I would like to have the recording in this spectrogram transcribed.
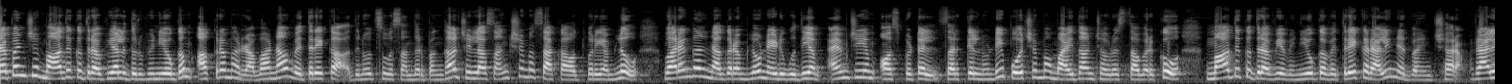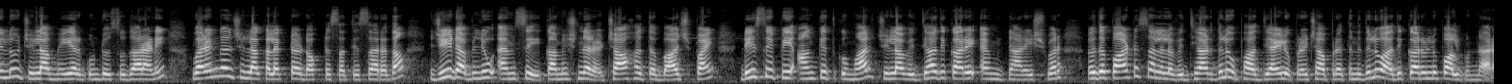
ప్రపంచ మాదక ద్రవ్యాల దుర్వినియోగం అక్రమ రవాణా వ్యతిరేక దినోత్సవ సందర్భంగా జిల్లా సంక్షేమ శాఖ ఆధ్వర్యంలో వరంగల్ నగరంలో నేడు ఉదయం ఎంజీఎం హాస్పిటల్ సర్కిల్ నుండి పోచమ్మ మైదాన్ చౌరస్తా వరకు మాదక ద్రవ్య వినియోగ వ్యతిరేక ర్యాలీ నిర్వహించారు. ర్యాలీలో జిల్లా మేయర్ గుండు సుధారాణి వరంగల్ జిల్లా collector doctor Satyasarada GWMC commissioner Chahat Bajpai DCP Ankit Kumar జిల్లా విద్యాధికారి ఎం జ్ఞానేశ్వర్ వివిధ పాఠశాలల విద్యార్థులు ఉపాధ్యాయులు ప్రజాప్రతినిధులు అధికారులు పాల్గొన్నారు.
